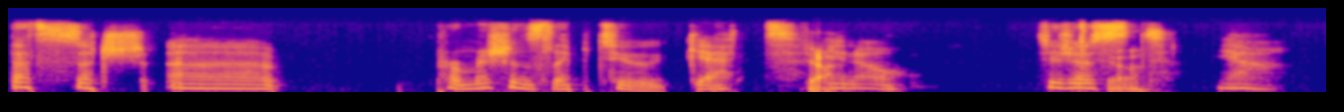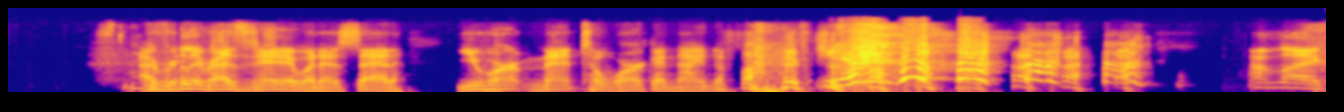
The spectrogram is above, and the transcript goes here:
that's such a permission slip to get, Yeah. you know, to just, yeah. It's I really resonated when it said you weren't meant to work a nine to five. job." yeah. I'm like,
